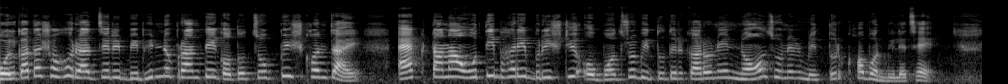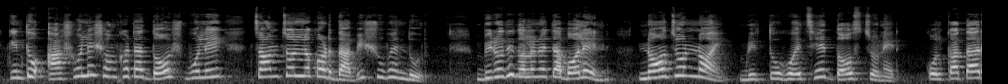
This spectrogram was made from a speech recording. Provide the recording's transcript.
কলকাতা সহ রাজ্যের বিভিন্ন প্রান্তে গত চব্বিশ ঘন্টায় একটানা অতি ভারী বৃষ্টি ও বজ্রবিদ্যুতের কারণে ন জনের মৃত্যুর খবর মিলেছে। কিন্তু আসলে সংখ্যাটা দশ বলে চাঞ্চল্যকর দাবি শুভেন্দুর। বিরোধী দলনেতা বলেন জন নয়, মৃত্যু হয়েছে দশ জনের। কলকাতার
